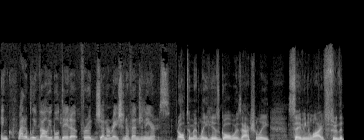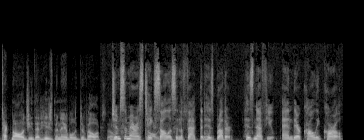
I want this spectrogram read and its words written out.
Incredibly valuable data for a generation of engineers. Ultimately, his goal was actually saving lives through the technology that he's been able to develop. Jim Samaras takes solace in the fact that his brother, his nephew, and their colleague Carl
